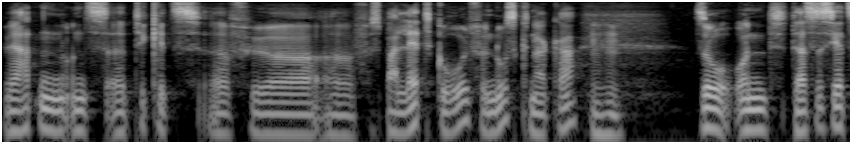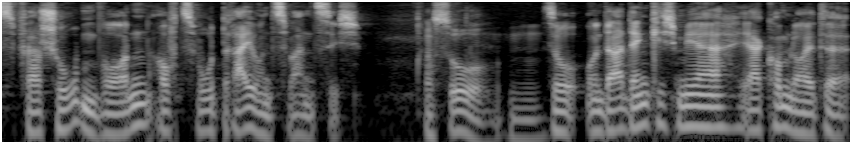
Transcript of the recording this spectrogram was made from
Wir hatten uns äh, Tickets äh, für äh, fürs Ballett geholt, für Nussknacker. So, und das ist jetzt verschoben worden auf 2023. Ach so. hm. So, und da denke ich mir, ja komm Leute,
